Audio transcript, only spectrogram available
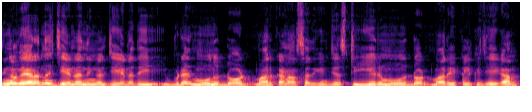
നിങ്ങൾ വേറെ ഒന്നും ചെയ്യേണ്ട നിങ്ങൾ ചെയ്യേണ്ടത് ഇവിടെ മൂന്ന് ഡോട്ട് മാർക്ക് കാണാൻ സാധിക്കും. ജസ്റ്റ് ഈ ഒരു മൂന്ന് ഡോട്ട് മാർക്ക് ക്ലിക്ക് ചെയ്യുക.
